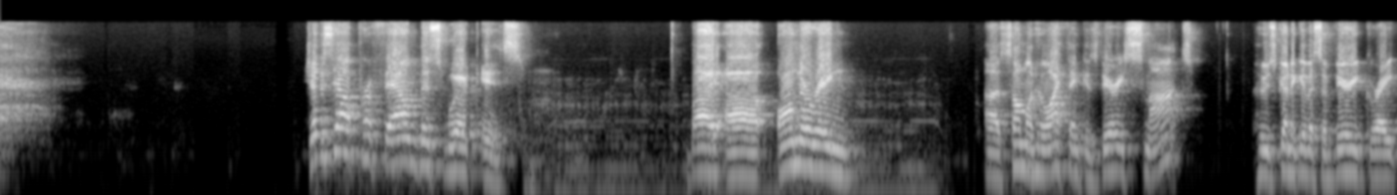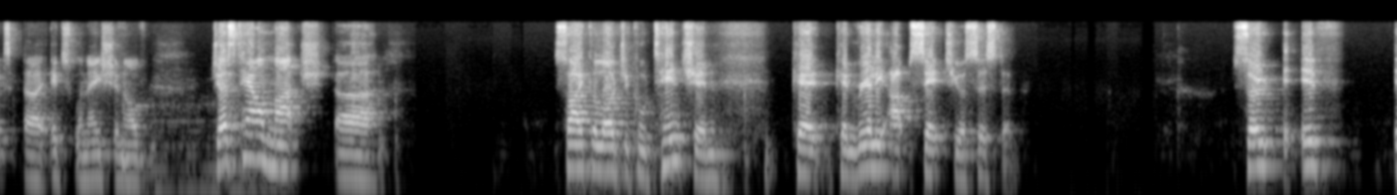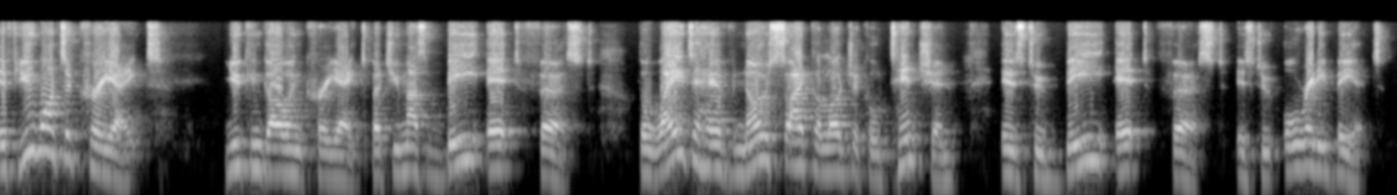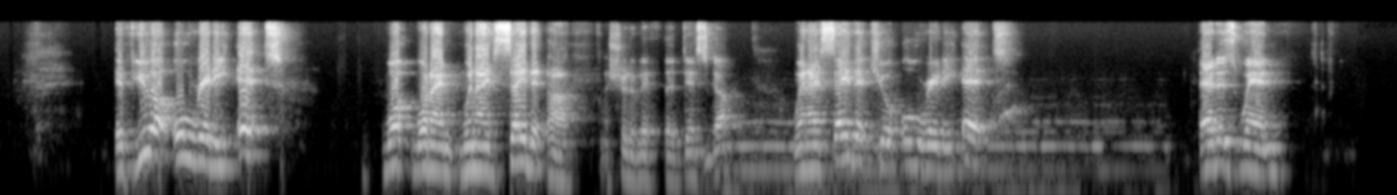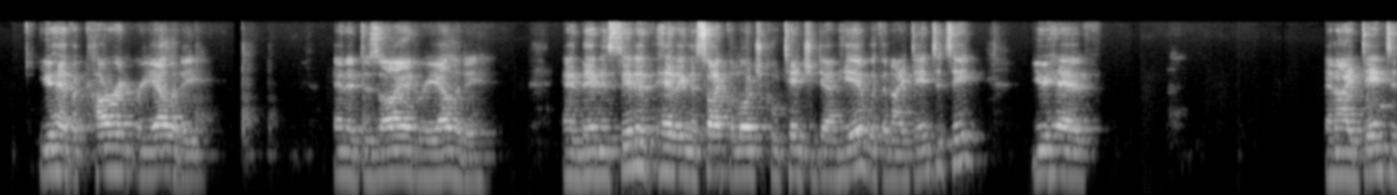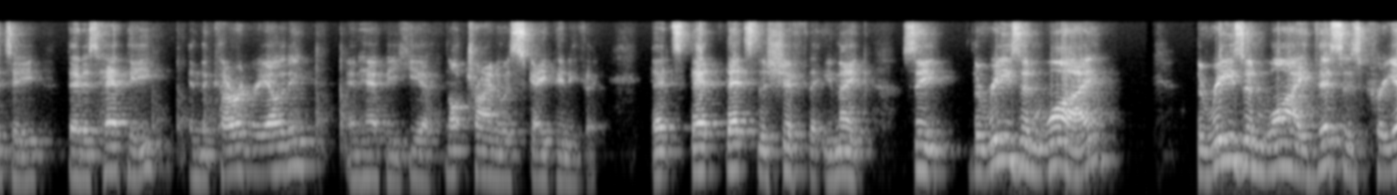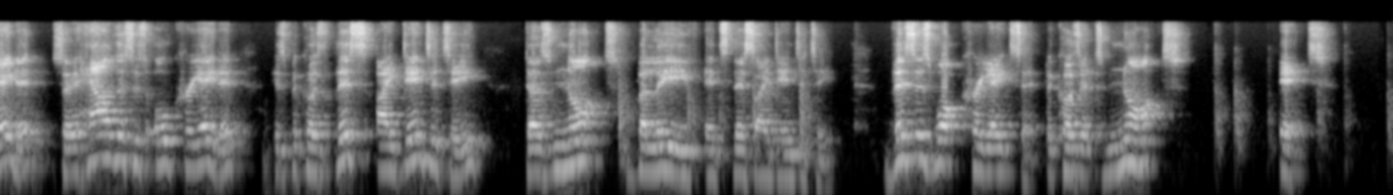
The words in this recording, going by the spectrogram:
just how profound this work is by uh, honoring uh, someone who I think is very smart, who's going to give us a very great uh, explanation of just how much uh, psychological tension can, can really upset your system. So if, if you want to create you can go and create, but you must be it first. The way to have no psychological tension is to be it first, is to already be it. If you are already it, what, what I'm, when I say that, uh, I should have left the desk up. When I say that you're already it, that is when you have a current reality and a desired reality. And then instead of having a psychological tension down here with an identity, you have an identity that is happy in the current reality and happy here, not trying to escape anything. That's that that's the shift that you make. See, the reason why the reason why this is created, so how this is all created is because this identity does not believe it's this identity. This is what creates it because it's not it.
